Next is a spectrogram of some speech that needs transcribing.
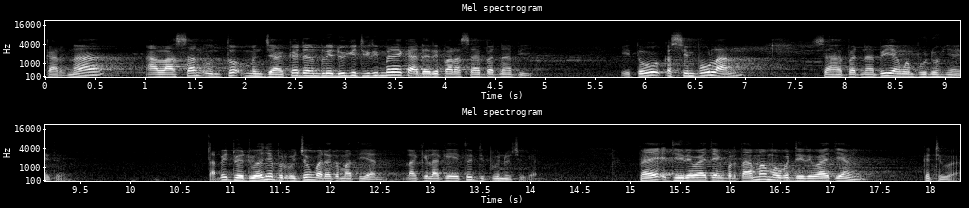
Karena alasan untuk menjaga dan melindungi diri mereka dari para sahabat Nabi. Itu kesimpulan sahabat Nabi yang membunuhnya itu. Tapi dua-duanya berujung pada kematian. Laki-laki itu dibunuh juga. Baik di riwayat yang pertama maupun di riwayat yang kedua.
